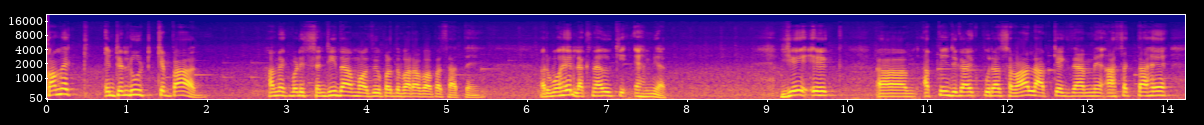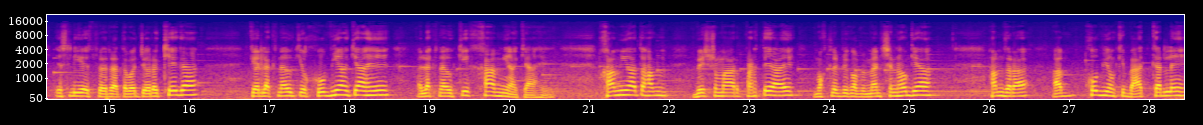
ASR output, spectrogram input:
कॉमिक इंटरलूड के बाद हम एक बड़ी संजीदा मौजू पर दोबारा वापस आते हैं और वो है लखनऊ की अहमियत। ये एक आ, अपनी जगह एक पूरा सवाल आपके एग्ज़ाम में आ सकता है इसलिए इस पर तवज्जो रखिएगा कि लखनऊ की खूबियाँ क्या हैं और लखनऊ की खामियाँ क्या हैं। खामियाँ तो हम बेशुमार पढ़ते आए, मुख्तलिफ़ जगहों पर मैंशन हो गया। हम ज़रा अब खूबियों की बात कर लें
